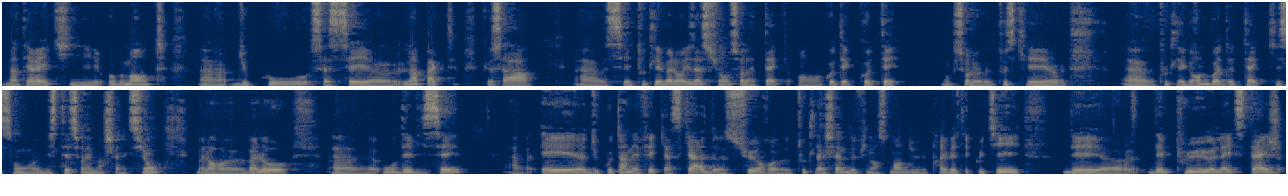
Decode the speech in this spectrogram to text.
d'intérêt qui augmentent. du coup, ça c'est l'impact que ça a. c'est toutes les valorisations sur la tech en côté côté donc sur le, tout ce qui est euh, euh, toutes les grandes boîtes de tech qui sont listées sur les marchés actions, alors euh, Valo ont dévissé. et du coup, tu as un effet cascade sur toute la chaîne de financement du private equity, des, des plus late stage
